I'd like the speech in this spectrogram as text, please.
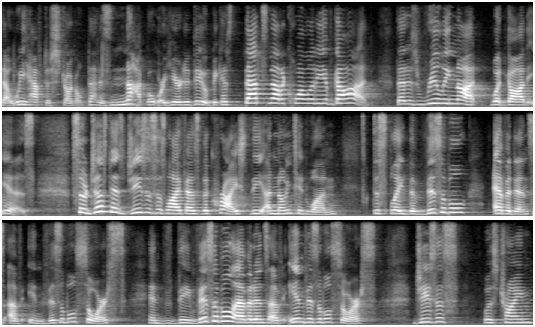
that we have to struggle. That is not what we're here to do because that's not a quality of God. That is really not what God is. So, just as Jesus' life as the Christ, the anointed one, displayed the visible evidence of invisible source, and the visible evidence of invisible source, Jesus was trying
